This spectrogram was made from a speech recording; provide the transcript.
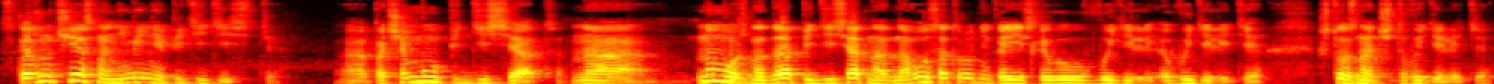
Скажу честно, не менее 50. А почему 50? На, ну, можно, да, 50 на одного сотрудника, если вы выделите. Что значит выделите?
